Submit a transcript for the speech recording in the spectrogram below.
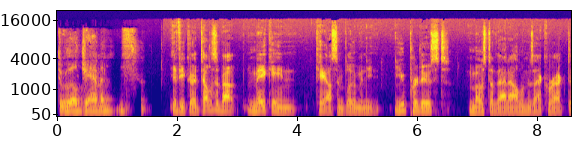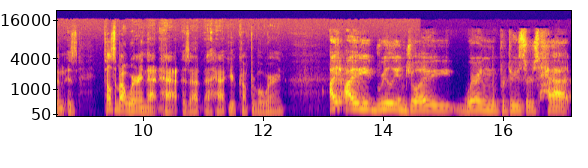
do a little jamming. if you could tell us about making Chaos in Bloom, and you, you produced most of that album. Is that correct? And is tell us about wearing that hat. Is that a hat you're comfortable wearing? I, I really enjoy wearing the producer's hat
